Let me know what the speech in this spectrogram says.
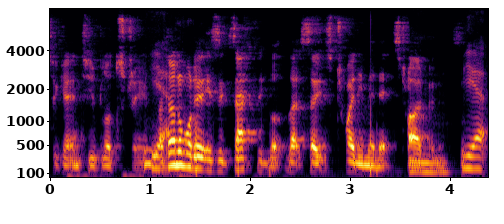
to get into your bloodstream. Yeah. I don't know what it is exactly, but let's say it's 20 minutes, five mm. minutes. Yeah.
